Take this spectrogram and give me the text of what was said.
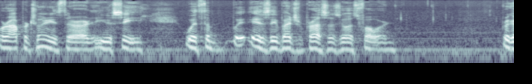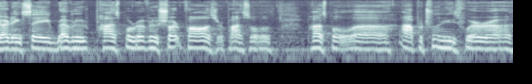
or opportunities there are that you see with the, as the budget process goes forward regarding, say, revenue, possible revenue shortfalls or possible, possible uh, opportunities where uh,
